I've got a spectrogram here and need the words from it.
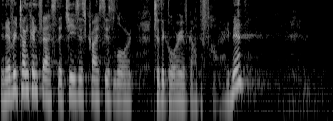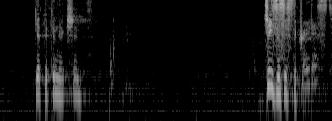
and every tongue confess that Jesus Christ is Lord to the glory of God the Father. Amen? Get the connection. Jesus is the greatest.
